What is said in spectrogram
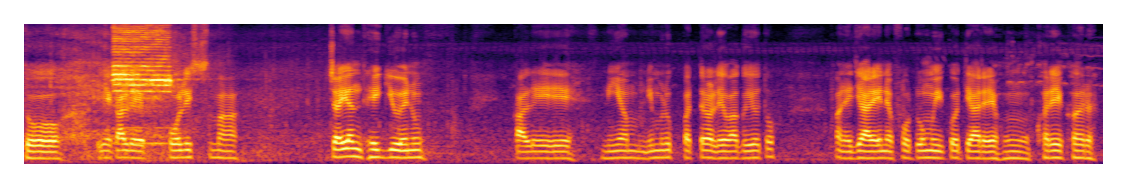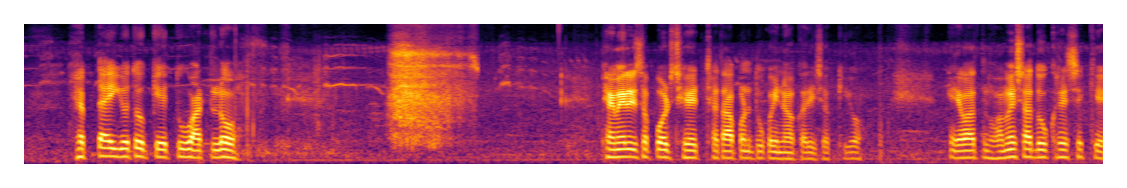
તો એ કાલે પોલીસમાં ચયન થઈ ગયું એનું. કાલે નિયમ નિમણૂક પત્ર લેવા ગયો હતો. અને જ્યારે એને ફોટો મૂક્યો, ત્યારે હું ખરેખર હેપતાઈ ગયો હતો કે તું આટલો ફેમિલી સપોર્ટ છે, છતાં પણ તું કંઈ ન કરી શક્યો. એ વાતનું હંમેશા દુઃખ રહેશે કે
